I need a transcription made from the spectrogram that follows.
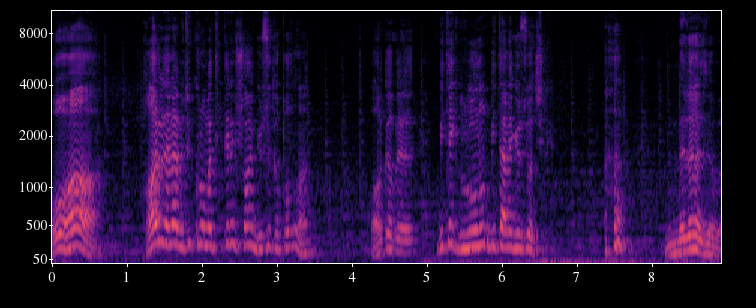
Oha! Harbiden ha bütün kromatiklerin şu an gözü kapalı lan. Aga be. Bir tek Lu'nun bir tane gözü açık. Neden acaba?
